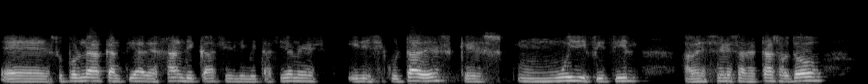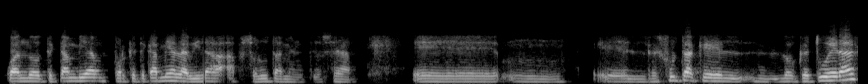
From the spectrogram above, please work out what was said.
eh, supone una cantidad de hándicaps y limitaciones y dificultades que es muy difícil a veces aceptar, sobre todo cuando te cambian, porque te cambian la vida absolutamente. O sea, eh, mm, resulta que lo que tú eras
